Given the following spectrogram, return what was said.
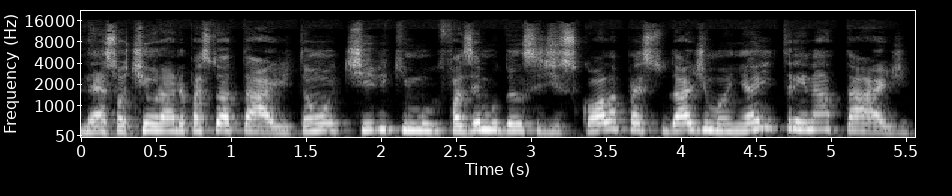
né? Só tinha horário para estudar à tarde. Então, eu tive que fazer mudança de escola para estudar de manhã e treinar à tarde.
